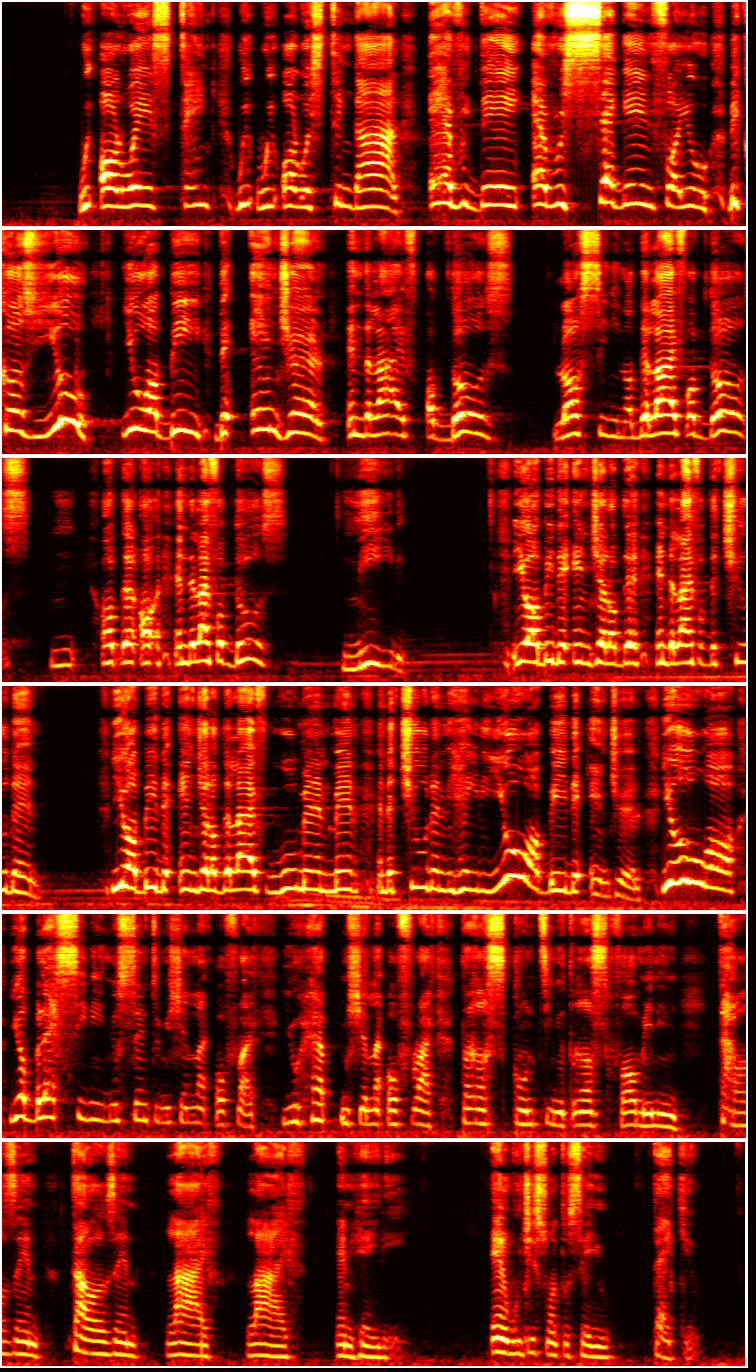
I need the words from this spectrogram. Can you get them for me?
We always think, we, we always thank God every day, every second for you because you, you will be the angel in the life of those lost in or the life of those of the or in the life of those need. You will be the angel of the in the life of the children you will be the angel of the life, women and men, and the children in Haiti. You will be the angel. You are your blessing you send to Mission Life of Life. You help Mission Life of Life trans continue transforming in thousand, thousand life, life in Haiti. And we just want to say you thank you.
